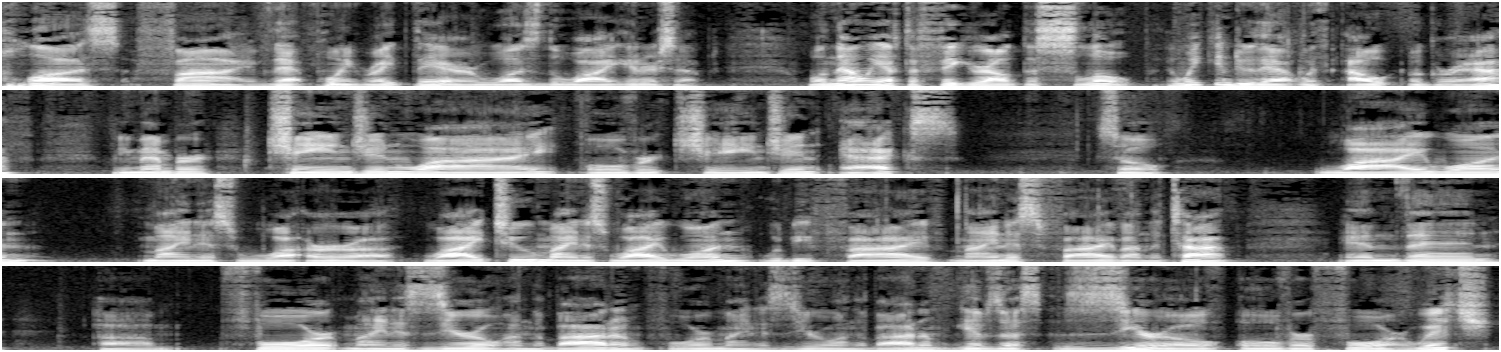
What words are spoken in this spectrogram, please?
plus 5. That point right there was the y-intercept. Well, now we have to figure out the slope, and we can do that without a graph. Remember, change in y over change in x. So y1 minus y, or uh, y2 minus y1 would be 5 minus 5 on the top, and then um, 4 minus 0 on the bottom, 4 minus 0 on the bottom, gives us 0 over 4, which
